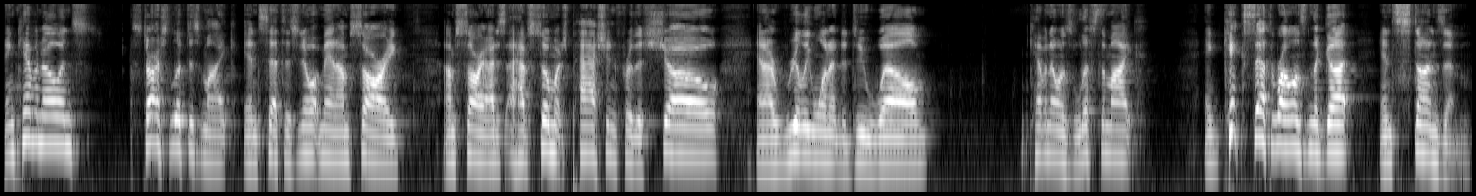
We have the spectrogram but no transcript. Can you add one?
And Kevin Owens starts to lift his mic, and Seth says, You know what, man? I'm sorry. I'm sorry. I just I have so much passion for the show, and I really wanted to do well. Kevin Owens lifts the mic and kicks Seth Rollins in the gut and stuns him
